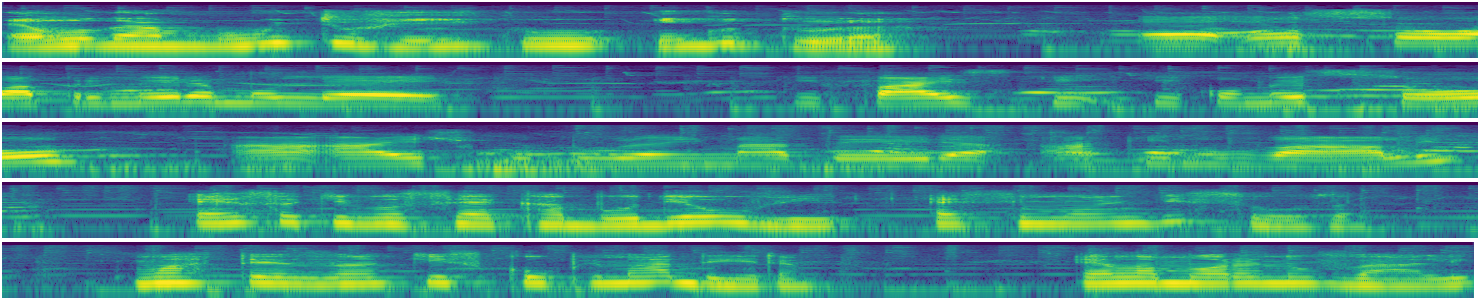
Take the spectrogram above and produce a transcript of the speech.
é um lugar muito rico em cultura. É, eu sou a primeira mulher que faz, que, que começou a, a escultura em madeira aqui no Vale. Essa que você acabou de ouvir é Simone de Souza, uma artesã que esculpe madeira. Ela mora no Vale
